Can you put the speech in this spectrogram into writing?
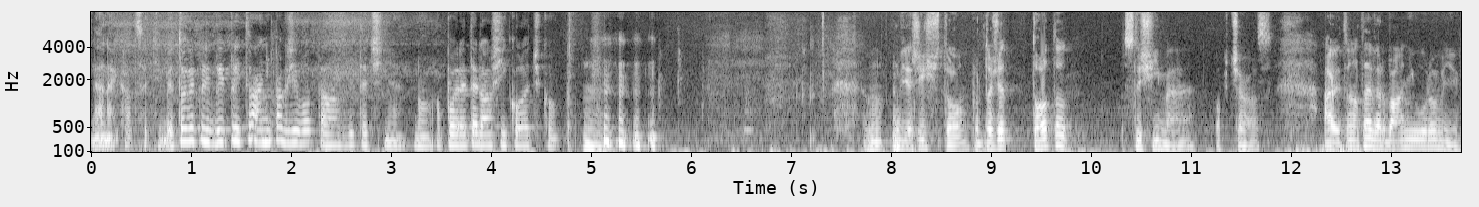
nenechat se tím. Je to vyplýtvání pak života, zbytečně, no a pojedete další kolečko. Hmm. Věříš to? Protože tohoto slyšíme občas a je to na té verbální úrovni,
